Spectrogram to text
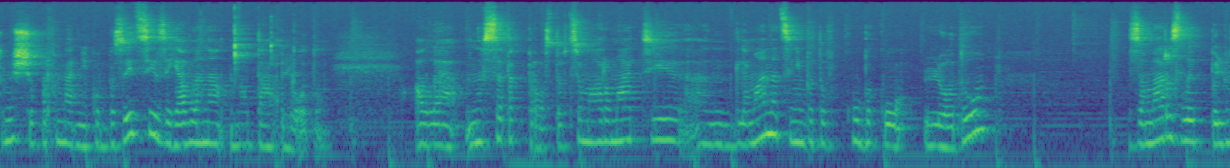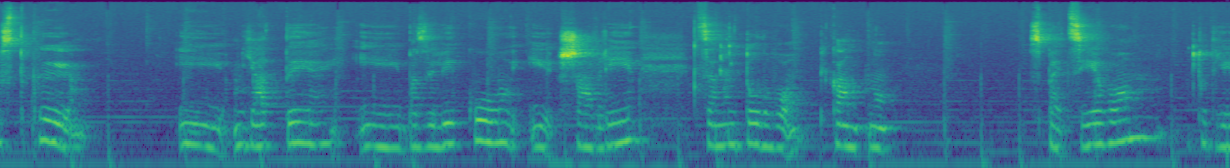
тому що в парфумерній композиції заявлена нота льоду. Але не все так просто в цьому ароматі. Для мене це нібито в кубику льоду замерзли пелюстки і м'яти, і базиліку, і шавлі. Це ментолово пікантно спецієво. Тут є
